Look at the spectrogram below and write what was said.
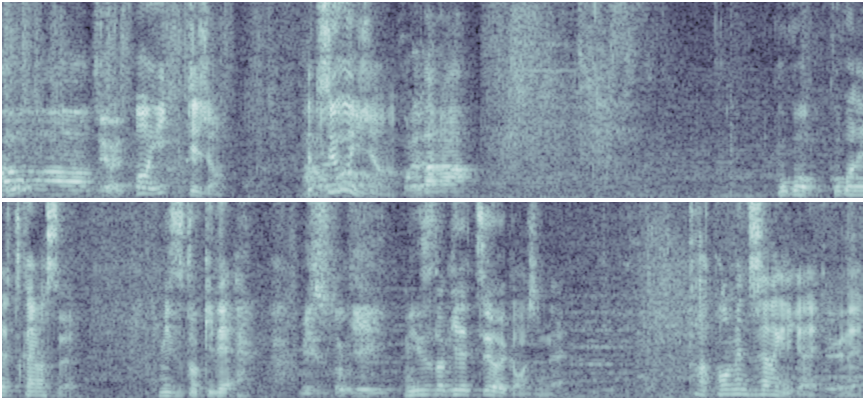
ああ強いあ、いいってじゃん。え強いじゃん。これだな。ここ、ここで使います？水溶きで。水溶き。水溶きで強いかもしれない。ただこのメンツじゃなきゃいけないというね。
